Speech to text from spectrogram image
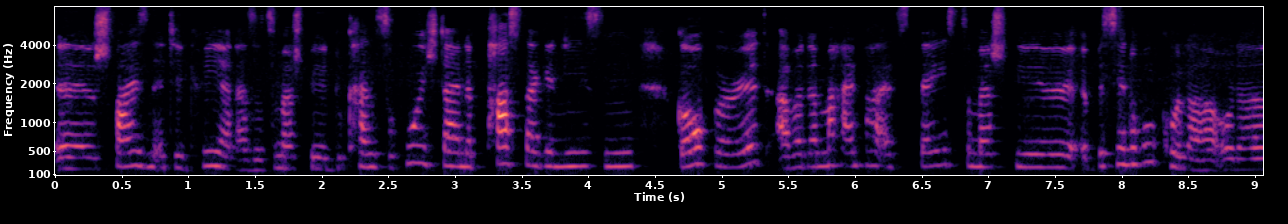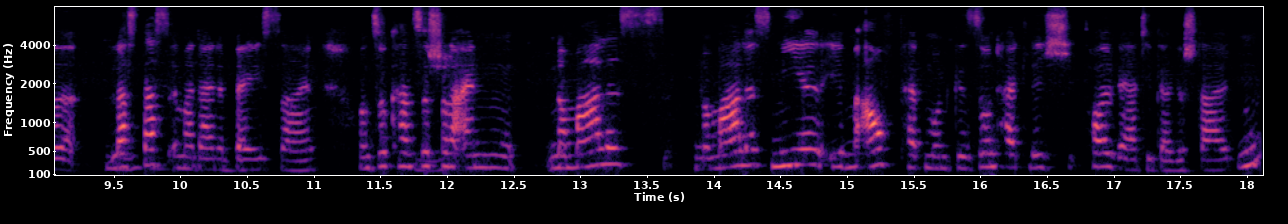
äh, Speisen integrieren. Also zum Beispiel, du kannst ruhig deine Pasta genießen, go for it, aber dann mach einfach als Base zum Beispiel ein bisschen Rucola oder mhm. lass das immer deine Base sein. Und so kannst mhm. du schon ein normales, normales Meal eben aufpeppen und gesundheitlich vollwertiger gestalten.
